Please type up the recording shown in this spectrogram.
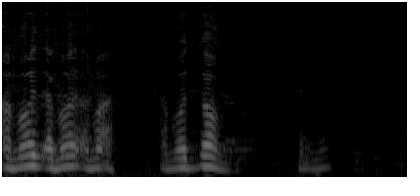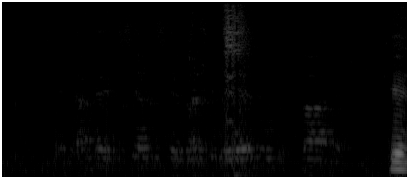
עמוד, עמוד, עמוד, דום. כן.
